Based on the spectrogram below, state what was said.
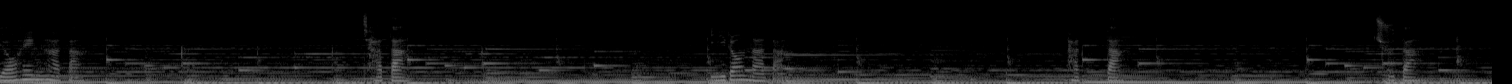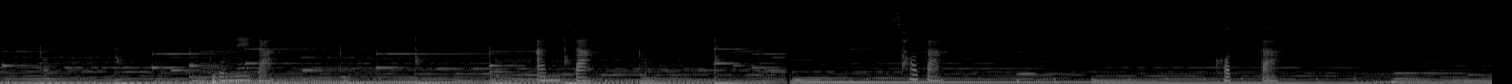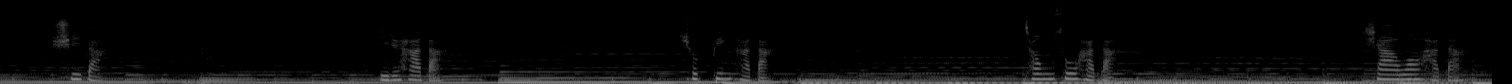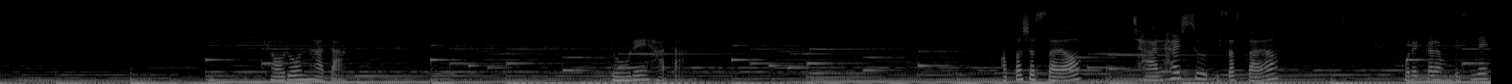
여행하다. 자다. 일어나다. 받다. 주다. 보내다. 앉다. 서다 쉬다 일하다 쇼핑하다 청소하다 샤워하다 결혼하다 노래하다 어떠셨어요? 잘 할 수 있었어요? これからもですね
